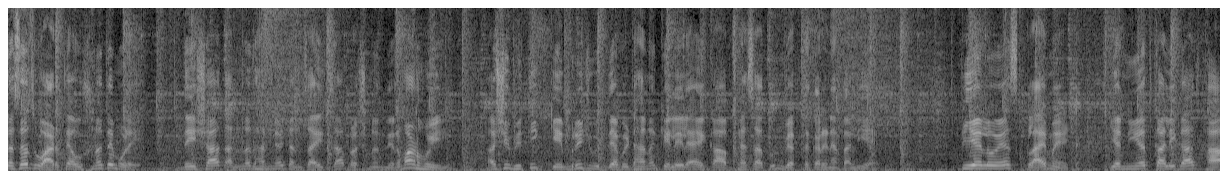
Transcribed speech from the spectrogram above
तसंच वाढत्या उष्णतेमुळे देशात अन्नधान्य टंचाईचा प्रश्न निर्माण होईल अशी भीती केम्ब्रिज विद्यापीठानं केलेल्या एका अभ्यासातून व्यक्त करण्यात आली आहे. P L O S climate या नियतकालिकात हा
